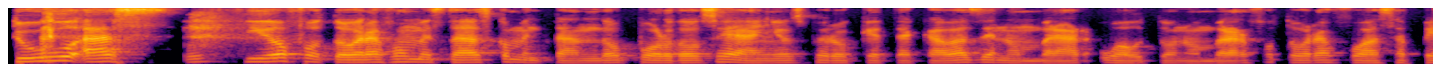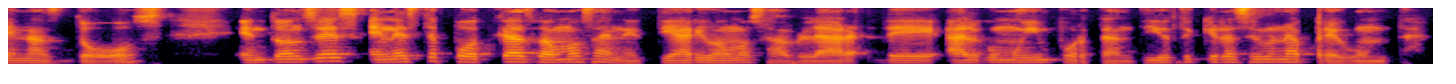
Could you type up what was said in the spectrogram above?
tú has sido fotógrafo, me estabas comentando, por 12 años, pero que te acabas de nombrar o autonombrar fotógrafo hace apenas dos. Entonces, en este podcast vamos a netear y vamos a hablar de algo muy importante. Yo te quiero hacer una pregunta.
